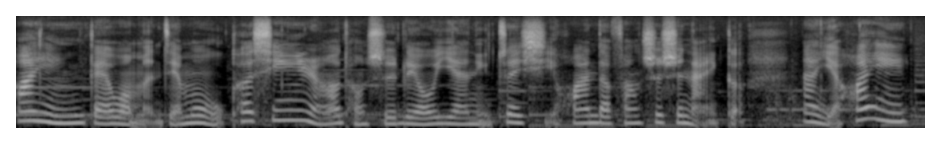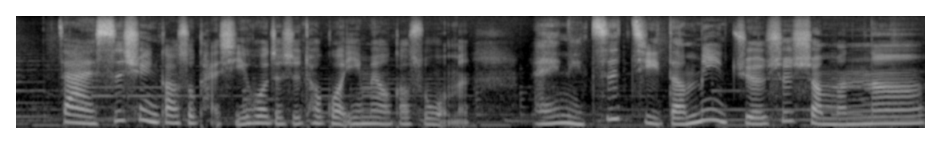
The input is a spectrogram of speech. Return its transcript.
欢迎给我们节目五颗星，然后同时留言你最喜欢的方式是哪一个？那也欢迎在私讯告诉凯西，或者是透过 email 告诉我们。哎，你自己的秘诀是什么呢？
